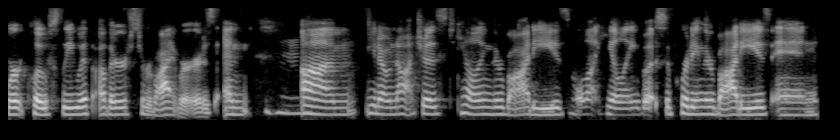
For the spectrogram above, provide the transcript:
work closely with other survivors and mm-hmm. um you know not just healing their bodies well not healing but supporting their bodies in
